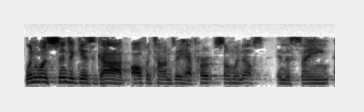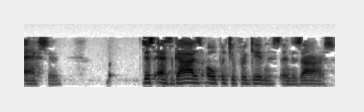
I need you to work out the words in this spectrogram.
When one sinned against God, oftentimes they have hurt someone else in the same action. Just as God is open to forgiveness and desires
